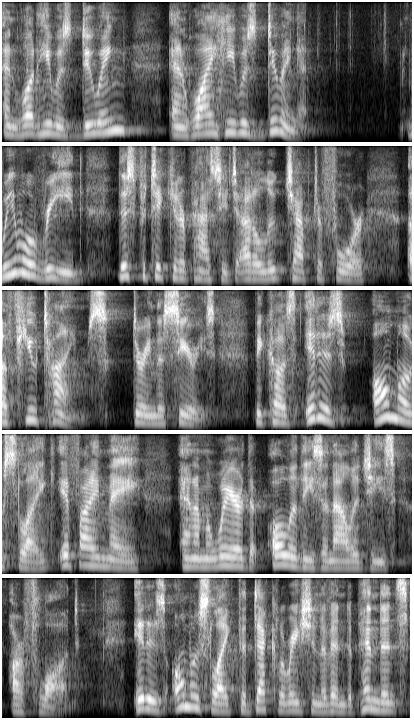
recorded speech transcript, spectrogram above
and what he was doing and why he was doing it. We will read this particular passage out of Luke chapter 4 a few times during this series because it is almost like, if I may, and I'm aware that all of these analogies are flawed. It is almost like the Declaration of Independence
